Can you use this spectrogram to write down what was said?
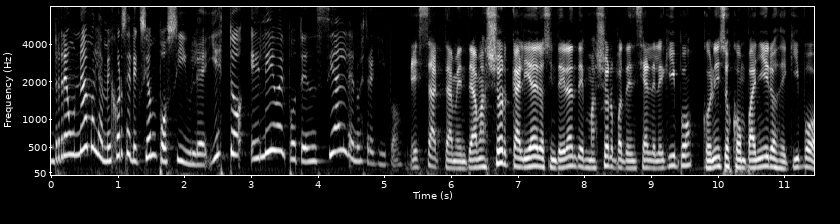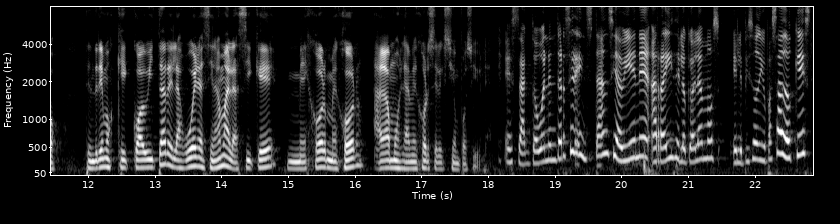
reunamos la mejor selección posible y esto eleva el potencial de nuestro equipo. Exactamente, a mayor calidad de los integrantes, mayor potencial del equipo. Con esos compañeros de equipo tendremos que cohabitar en las buenas y en las malas, así que mejor, mejor, hagamos la mejor selección posible. Exacto. Bueno, en tercera instancia viene a raíz de lo que hablamos el episodio pasado, que es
